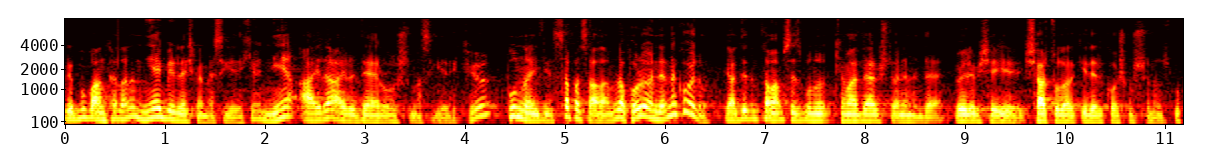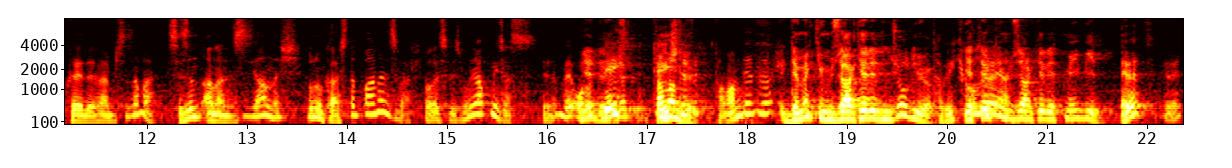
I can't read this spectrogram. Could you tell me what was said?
Ve bu bankaların niye birleşmemesi gerekiyor? Niye ayrı ayrı değer oluşturması gerekiyor? Bununla ilgili sapasağlam raporu önlerine koydum. Ya dedim tamam siz bunu Kemal Derviş döneminde böyle bir şeyi şart olarak ileri koşmuşsunuz. Bu kredileri vermişsiniz ama sizin analiziniz yanlış. Bunun karşısında bu analiz var. Dolayısıyla biz bunu yapmayacağız. Dedim. Ve onu dediler? değiş, Tamam değiştirdik. dedi. Tamam dediler. E Demek ki müzakere edince oluyor. Tabii ki Yeter oluyor ki yani. müzakere etmeyi bil. Evet, evet.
